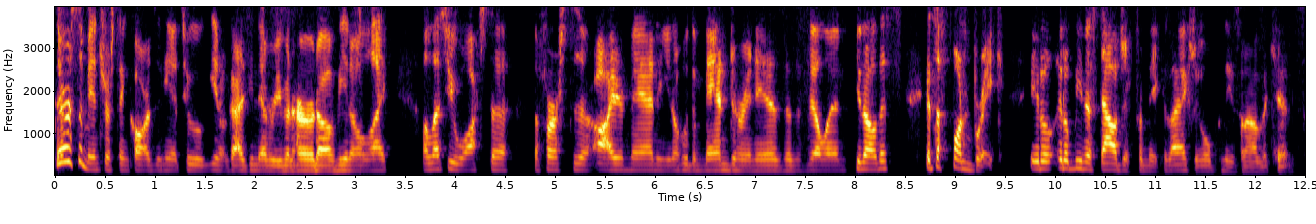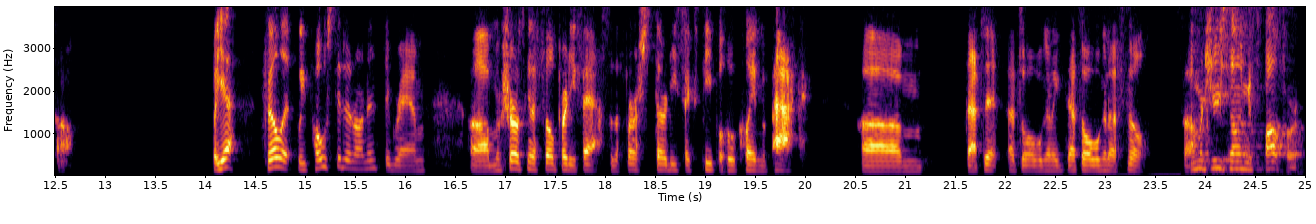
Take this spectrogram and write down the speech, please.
there are some interesting cards in here too you know guys you never even heard of you know like unless you watch the the first uh, iron man and you know who the mandarin is as a villain you know this it's a fun break it'll it'll be nostalgic for me because i actually opened these when i was a kid so but yeah fill it we posted it on instagram um, i'm sure it's going to fill pretty fast so the first 36 people who claim a pack um, that's it that's all we're gonna that's all we're gonna fill so how much are you selling a spot for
